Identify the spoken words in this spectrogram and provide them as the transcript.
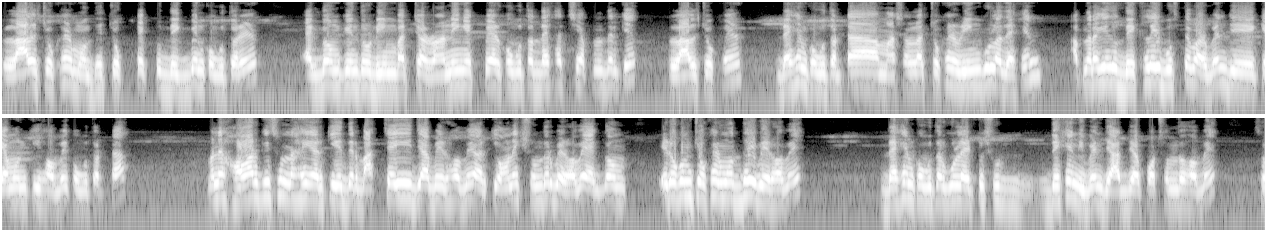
লাল চোখের মধ্যে। চোখটা একটু দেখবেন কবুতরের। একদম কিন্তু ডিম বাচ্চা রানিং এক পেয়ার কবুতর দেখাচ্ছি আপনাদেরকে, লাল চোখের। দেখেন কবুতরটা মাশাল্লাহ চোখের রিংগুলো দেখেন। আপনারা কিন্তু দেখলেই বুঝতে পারবেন যে কেমন কি হবে কবুতরটা। মানে হওয়ার কিছু নাই আর কি, এদের বাচ্চাই যা বের হবে আর কি, অনেক সুন্দর বের হবে, একদম এরকম চোখের মধ্যেই বের হবে। দেখেন কবুতরগুলো একটু দেখে নিবেন যার যার পছন্দ হবে। তো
